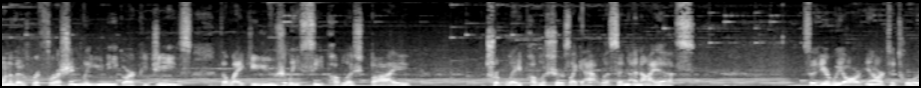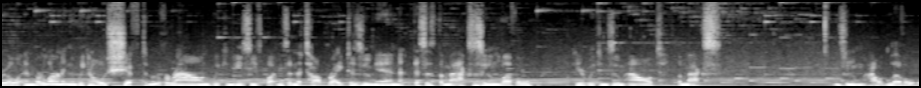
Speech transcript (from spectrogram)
one of those refreshingly unique RPGs that, like you usually see published by AAA publishers like Atlus and NIS. So here we are in our tutorial and we're learning we can hold shift to move around, we can use these buttons in the top right to zoom in. This is the max zoom level. Here we can zoom out, the max zoom out level.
